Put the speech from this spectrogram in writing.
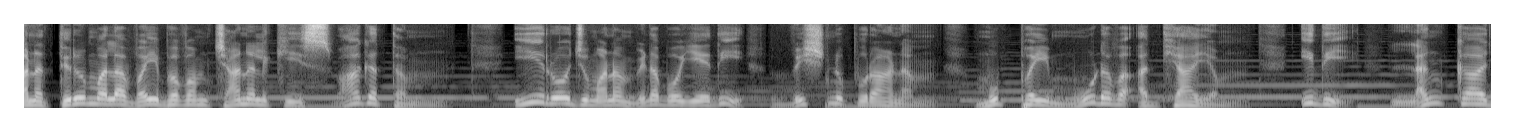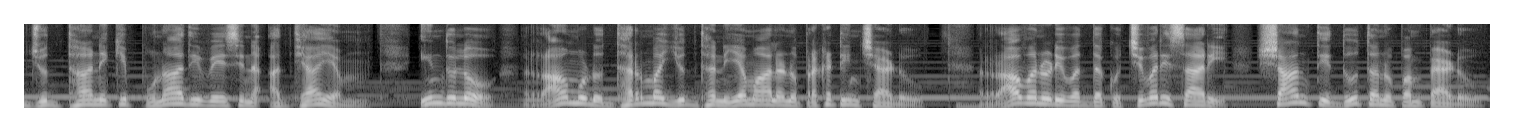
మన తిరుమల వైభవం ఛానల్కి స్వాగతం. ఈరోజు మనం వినబోయేది విష్ణు పురాణం ముప్పై మూడవ అధ్యాయం. ఇది లంకా యుద్ధానికి పునాది వేసిన అధ్యాయం. ఇందులో రాముడు ధర్మ యుద్ధ నియమాలను ప్రకటించాడు. రావణుడి వద్దకు చివరిసారి శాంతి దూతను పంపాడు.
